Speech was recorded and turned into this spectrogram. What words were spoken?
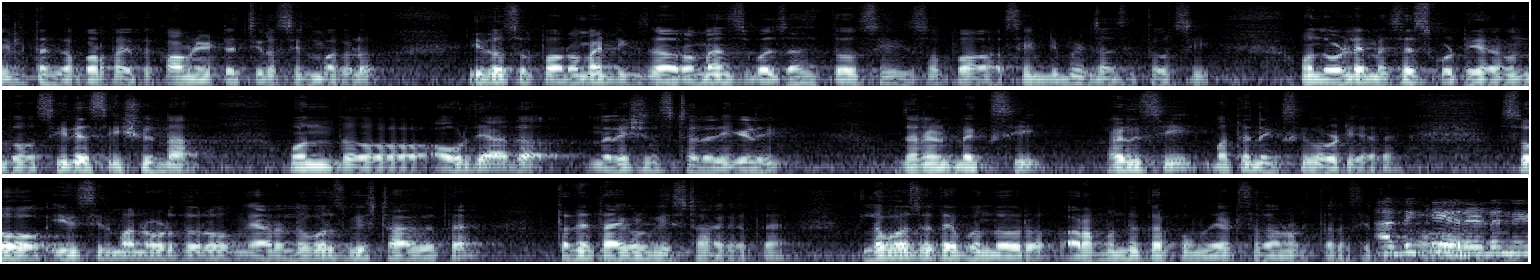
ಇಲ್ಲಿ ತನಕ ಬರ್ತಾ ಇತ್ತು. ಕಾಮಿಡಿ ಟಚ್ ಇರೋ ಸಿನಿಮಾಗಳು. ಇದು ಸ್ವಲ್ಪ ರೊಮ್ಯಾಂಟಿಕ್ ರೊಮ್ಯಾನ್ಸ್ ಜಾಸ್ತಿ ತೋರಿಸಿ ಸ್ವಲ್ಪ ಸೆಂಟಿಮೆಂಟ್ ಜಾಸ್ತಿ ತೋರಿಸಿ ಒಂದು ಒಳ್ಳೆ ಮೆಸೇಜ್ ಕೊಟ್ಟಿದ್ದಾರೆ. ಒಂದು ಸೀರಿಯಸ್ ಇಶ್ಯೂನ ಒಂದು ಅವ್ರದ್ದೇ ಆದ ನರೇಷನ್ ಸ್ಟೈಲಲ್ಲಿ ಹೇಳಿ ಜನ ನಗಿಸಿ ಅಳಿಸಿ ಮತ್ತೆ ನೆಕ್ಸ್ಟ್ ಹೊರಟಿದ್ದಾರೆ. ಸೊ ಈ ಸಿನಿಮಾ ನೋಡಿದವರು ಯಾರು ಲವರ್ಸ್ಗೂ ಇಷ್ಟ ಆಗುತ್ತೆ ತಂದೆ ತಾಯಿಗಳಿಗೂ ಇಷ್ಟ ಆಗುತ್ತೆ. ಲವರ್ಸ್ ಜೊತೆ ಬಂದವರು ಅವ್ರ ಮುಂದೆ ಕರ್ಕೊಂಬಂದು ಎರಡು ಸಲ ನೋಡ್ತಾರೆ ಸಿನಿಮಾ. ಅದಕ್ಕೆ ಎರಡನೇ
